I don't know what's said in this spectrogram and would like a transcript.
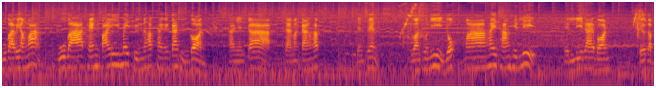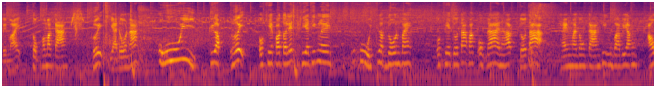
บูบาไปยังบ้างบูบาแทงไปไม่ถึงนะครับ ทางยันก้าถึงก่อน ทางยันก้า จ่ายมากลางนะครับเจนเซนดวนโทนี่ยกมาให้ทางเฮนรี่ เฮนรี่ได้บอล เจอกับเป็นไว้ตบเข้ามากลาง เฮ้ย อย่าโดนนะ อุ้ย เกือบ เฮ้ย โอเค ปอตเลสเคลียร์ทิ้งเลย โอ้โห เกือบโดนไป โอเค โจต้าพักอกได้นะครับ โจต้าแทงมาตรงกลางที่อูบาไปยัง เอา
